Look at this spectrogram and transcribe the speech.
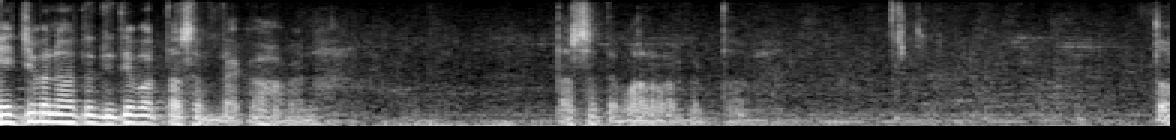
এই জীবনে হয়তো দ্বিতীয়বার তার সাথে দেখা হবে না। তার সাথে ভালো ব্যবহার করতে হবে। তো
